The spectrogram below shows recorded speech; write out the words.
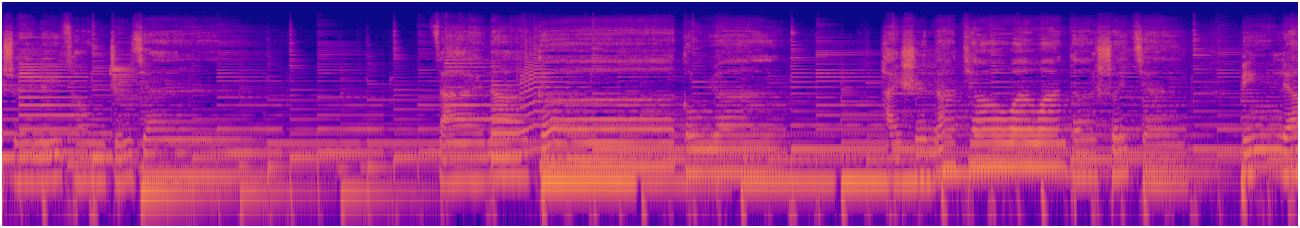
水绿丛之间，在那个公园，还是那条弯弯的水间，冰凉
